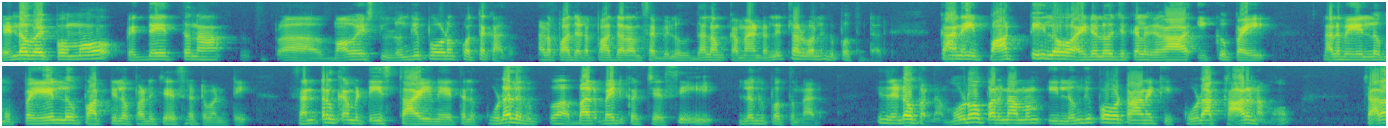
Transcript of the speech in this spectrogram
రెండో వైపు పెద్ద ఎత్తున మావోయిస్టులు లొంగిపోవడం కొత్త కాదు. అడపా దడపా దళం సభ్యులు దళం కమాండర్లు ఇట్లా వాళ్ళు లొంగిపోతుంటారు. కానీ పార్టీలో ఐడియాలజికల్గా ఇక్కుపై నలభై ఏళ్ళు ముప్పై ఏళ్ళు పార్టీలో పనిచేసినటువంటి సెంట్రల్ కమిటీ స్థాయి నేతలు కూడా లొంగి బ- బయటకు వచ్చేసి లొంగిపోతున్నారు. ఇది రెండవ పరిణామం. మూడవ పరిణామం ఈ లొంగిపోవటానికి కూడా కారణము చాలా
